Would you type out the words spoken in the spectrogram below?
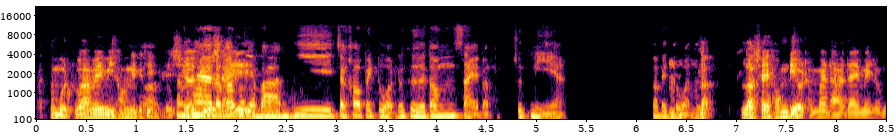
ถ้าสมมติว่าไม่มีห้อง negative ทั้ง pressure แพคืทอย์แล้วก็ใช้พยาบาลที่จะเข้าไปตรวจก็คือต้องใส่แบบชุดหมีอะ ก็ไปตรวจแล้วเราใช้ห้องเดี่ยวธรรมดาได้ไหมลุง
